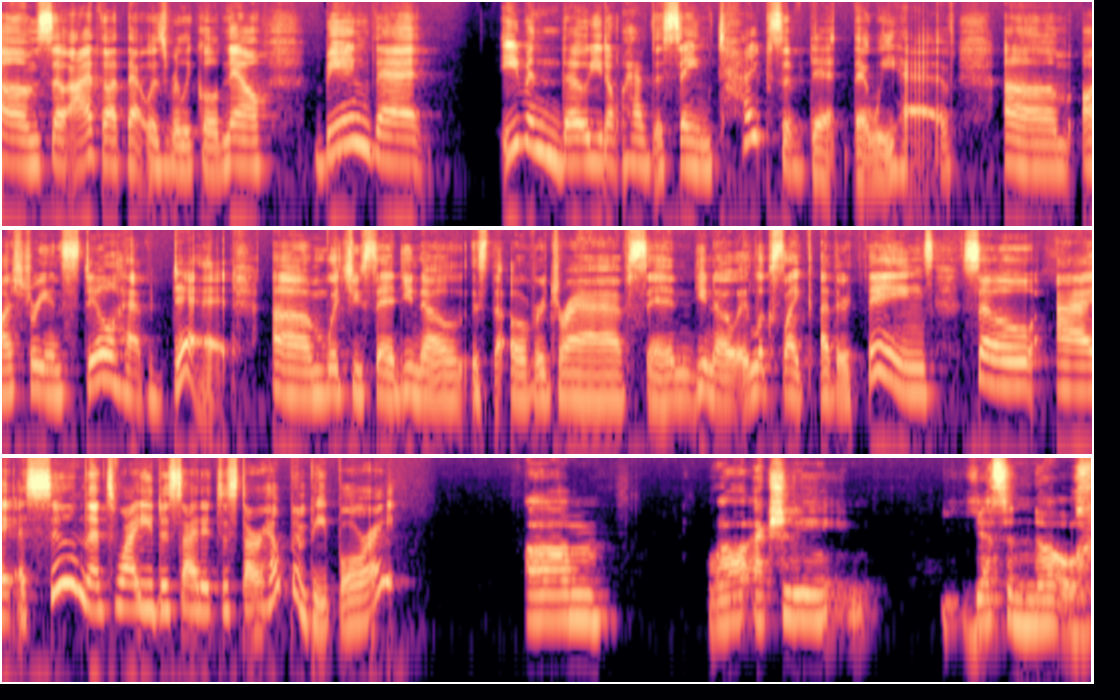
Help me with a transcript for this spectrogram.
Um, so I thought that was really cool. Now, being that even though you don't have the same types of debt that we have, um, Austrians still have debt, um, which you said, you know, it's the overdrafts and, you know, it looks like other things. So I assume that's why you decided to start helping people, right? Um, well, actually, yes and no.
